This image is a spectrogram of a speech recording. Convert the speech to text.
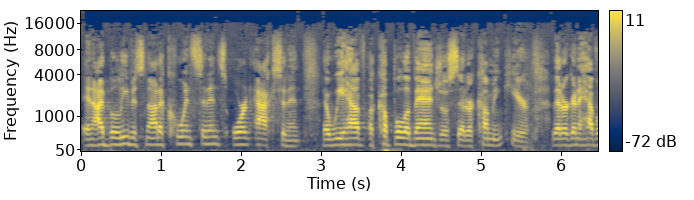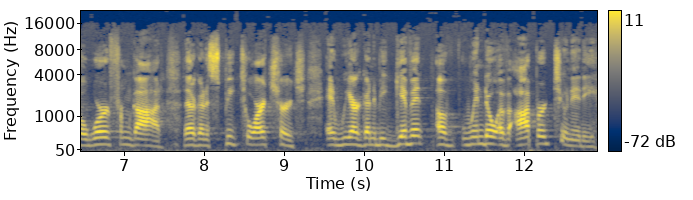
And I believe it's not a coincidence or an accident that we have a couple evangelists that are coming here that are going to have a word from God, that are going to speak to our church, and we are going to be given a window of opportunity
